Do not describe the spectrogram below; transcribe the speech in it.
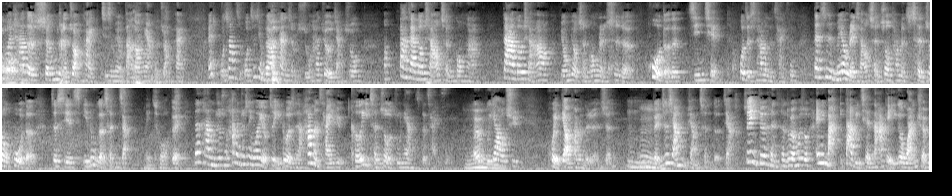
因为他的生命的状态其实没有达到那样的状态。哎，我上次我之前不知道看什么书，他就有讲说，哦，大家都想要成功啊，大家都想要拥有成功人士的获得的金钱或者是他们的财富，但是没有人想要承受他们承受过的这些一路的成长。没错，对，但他们就说，他们就是因为有这一路的成长，他们才有可以承受得住那样子的财富，而不要去毁掉他们的人生。嗯，嗯。对，就是相辅相成的这样，所以就很很多人会说，哎，你把一大笔钱拿给一个完全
